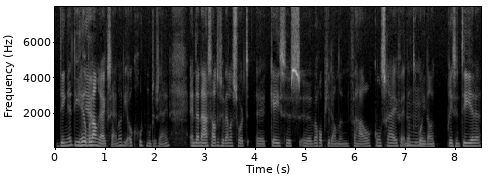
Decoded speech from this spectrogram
dingen, die heel belangrijk zijn, hoor, die ook goed moeten zijn. En daarnaast hadden ze wel een soort cases waarop je dan een verhaal kon schrijven. En dat Mhm. kon je dan presenteren.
